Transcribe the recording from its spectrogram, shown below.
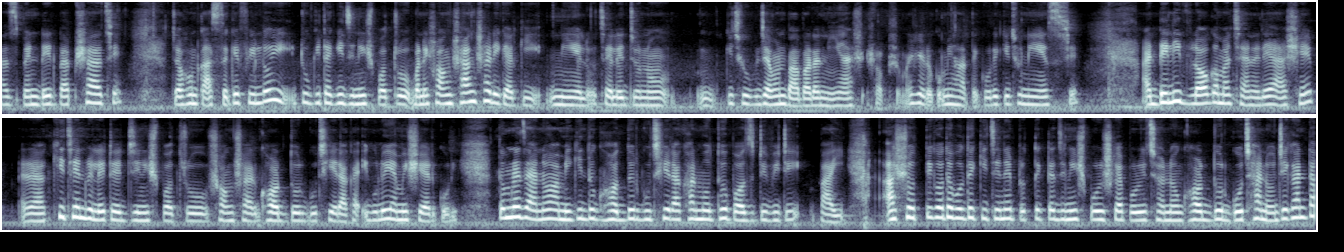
হাজব্যান্ডের ব্যবসা আছে। যখন কাজ থেকে ফিরলো টুকিটাকি জিনিসপত্র মানে সাংসারিক আর কি নিয়ে এলো, ছেলের জন্য কিছু যেমন বাবারা নিয়ে আসে সবসময় সেরকমই হাতে করে কিছু নিয়ে এসছে। আর ডেলি ব্লগ আমার চ্যানেলে আসে কিচেন রিলেটেড জিনিসপত্র, সংসার, ঘরদোর গুছিয়ে রাখা, এগুলোই আমি শেয়ার করি। তোমরা জানো আমি কিন্তু ঘরদোর গুছিয়ে রাখার মধ্যেও পজিটিভিটি পাই। আর সত্যি কথা বলতে কিচেনের প্রত্যেকটা জিনিস পরিষ্কার, পরিচ্ছন্ন, ঘরদোর গোছানো, যেখানটা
